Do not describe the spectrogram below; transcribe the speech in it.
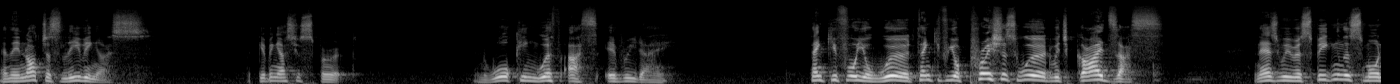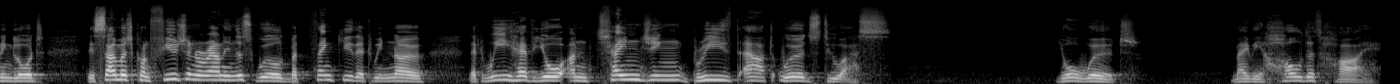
And then not just leaving us, but giving us your spirit and walking with us every day. Thank you for your word. Thank you for your precious word which guides us. And as we were speaking this morning, Lord, there's so much confusion around in this world, but thank you that we know that we have your unchanging, breathed out words to us. Your word. May we hold it high.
